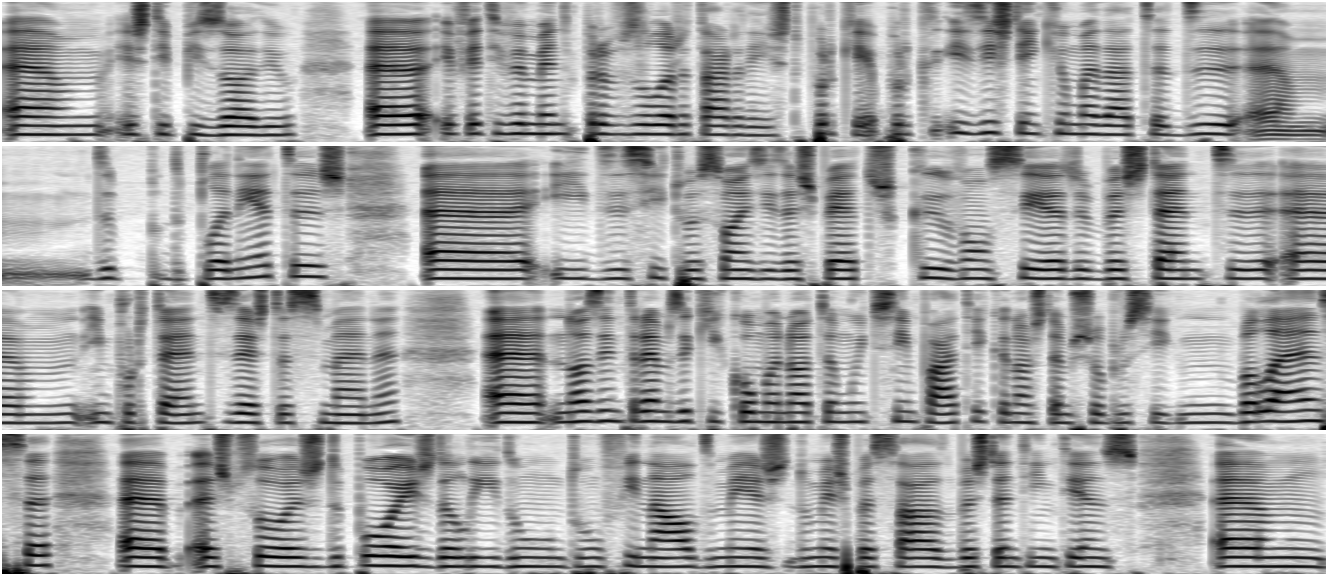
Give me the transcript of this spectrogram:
um, este episódio uh, efetivamente para vos alertar disto. Porquê? Porque existem aqui uma data de, um, de, de, planetas uh, e de situações e de aspectos que vão ser bastante um, importantes esta semana. Uh, nós entramos aqui com uma nota muito simpática, nós estamos sobre o signo balança, as pessoas depois dali de um, de um final de mês, do mês passado bastante intenso, um,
